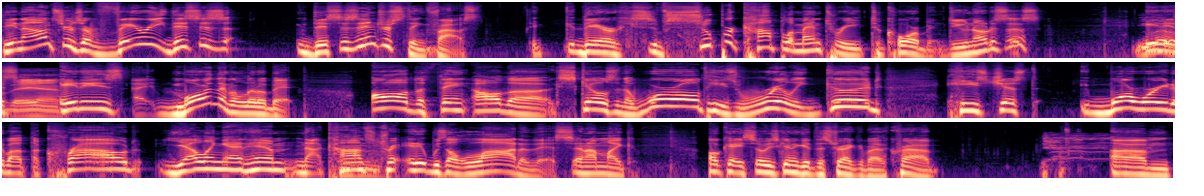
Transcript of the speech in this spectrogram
The announcers are very. This is this is interesting, Faust. They're super complimentary to Corbin. Do you notice this? It Little is. bit, yeah. It is uh, more than a little bit. All the thing, all the skills in the world. He's really good. He's just more worried about the crowd yelling at him, not concentrate. It was a lot of this, and I'm like, okay, so he's going to get distracted by the crowd. Um,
